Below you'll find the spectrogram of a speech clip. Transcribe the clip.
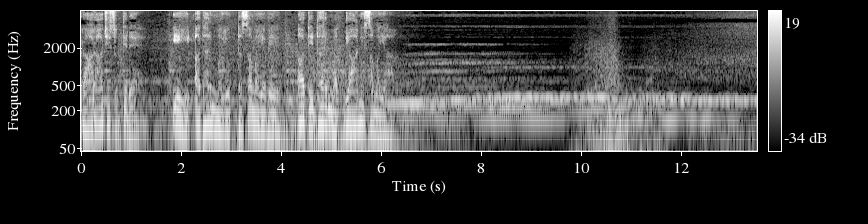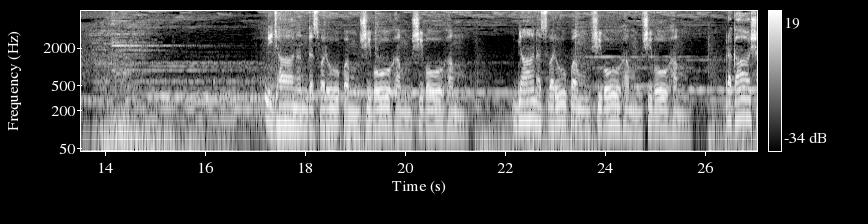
ರಾರಾಜಿಸುತ್ತಿದೆ. ಈ ಅಧರ್ಮಯುಕ್ತ ಸಮಯವೇ ಅತಿ ಧರ್ಮ ಗ್ಲಾನಿ ಸಮಯ. ನಿಜಾನಂದ ಸ್ವರೂಪಂ ಶಿವೋಹಂ ಶಿವೋಹಂ ಜ್ಞಾನ ಸ್ವರೂಪಂ ಶಿವೋಹಂ ಶಿವೋಹಂ ಪ್ರಕಾಶ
